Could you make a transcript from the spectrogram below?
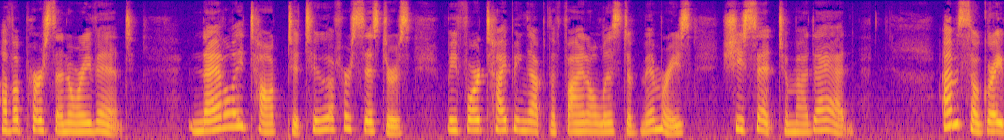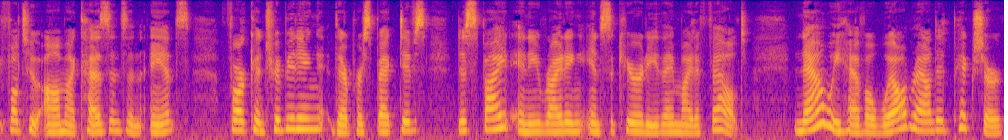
of a person or event. Natalie talked to two of her sisters before typing up the final list of memories she sent to my dad. I'm so grateful to all my cousins and aunts for contributing their perspectives despite any writing insecurity they might have felt. Now we have a well rounded picture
